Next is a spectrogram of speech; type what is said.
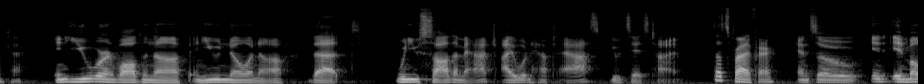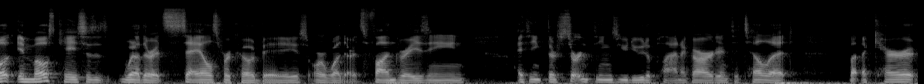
okay. and you were involved enough and you know enough that when you saw the match, I wouldn't have to ask. You would say it's time. That's probably fair. And so in in, mo- in most cases, whether it's sales for Codebase or whether it's fundraising, I think there's certain things you do to plant a garden to till it, but a carrot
